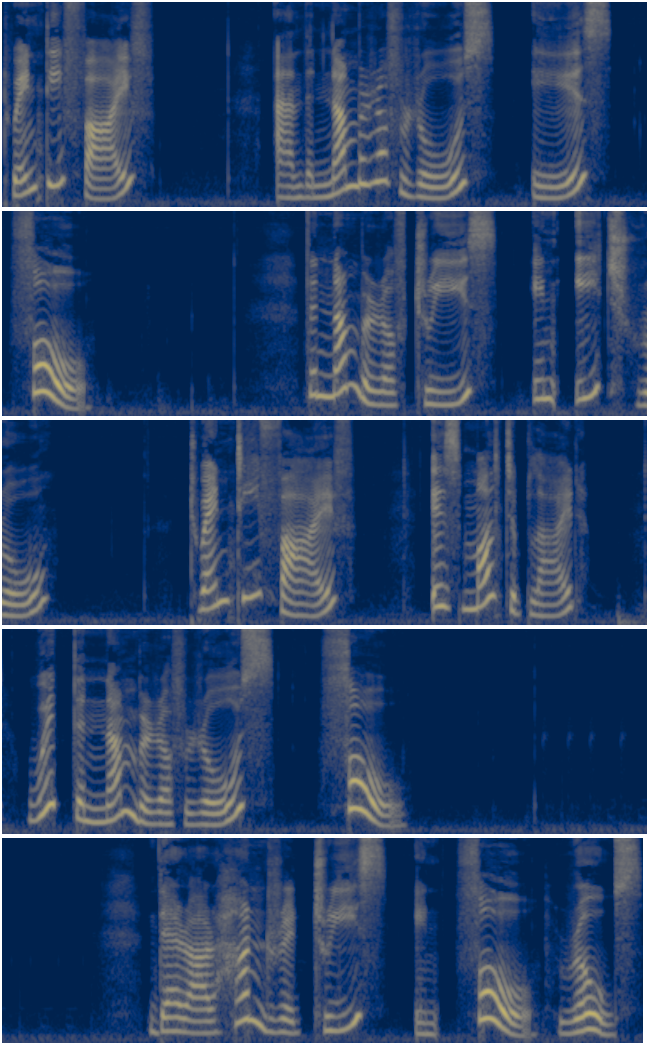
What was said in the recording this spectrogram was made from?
25 and the number of rows is 4. The number of trees in each row, 25, is multiplied with the number of rows, 4. There are 100 trees in 4 rows.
